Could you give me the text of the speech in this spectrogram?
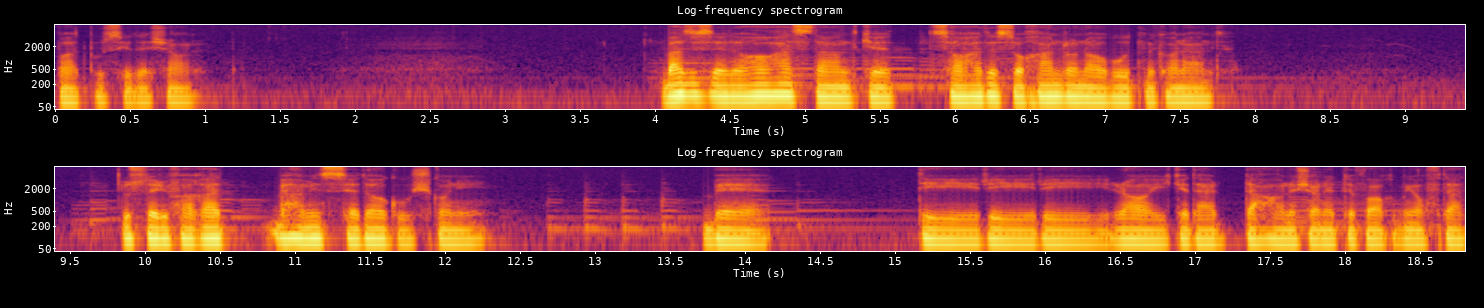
باید بوسیدشان. بعضی صداها هستند که ساحت سخن را نابود می کنند. دوست داری فقط به همین صدا گوش کنی؟ به دیریری رایی که در دهانشان اتفاق می افتد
